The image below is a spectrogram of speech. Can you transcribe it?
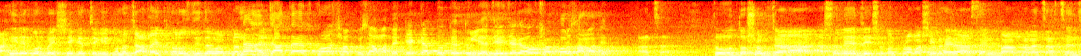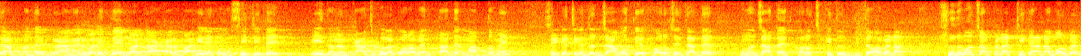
বাহিরে করবে সেক্ষেত্রে কি কোনো যাতায়াত খরচ দিতে হবে আপনার না না যাতায়াত খরচ সব কিছু আমাদের টেকটাপ তো তেঁতুলিয়া যে জায়গা হোক সব খরচ আমাদের। আচ্ছা তো দর্শক যারা আসলে যে সকল প্রবাসী ভাইরা আছেন বা আপনারা চাচ্ছেন যে আপনাদের গ্রামের বাড়িতে বা ঢাকার বাহিরে কোনো সিটিতে এই ধরনের কাজগুলো করাবেন তাদের মাধ্যমে সেক্ষেত্রে কিন্তু যাবতীয় খরচই তাদের কোনো যাতায়াত খরচ কিন্তু দিতে হবে না। শুধুমাত্র আপনারা ঠিকানাটা বলবেন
